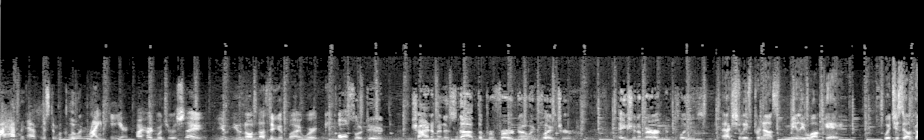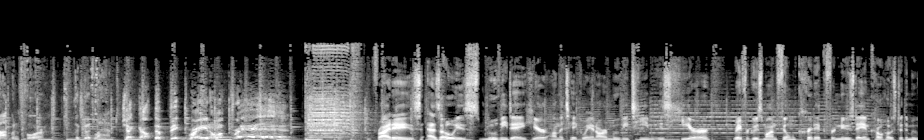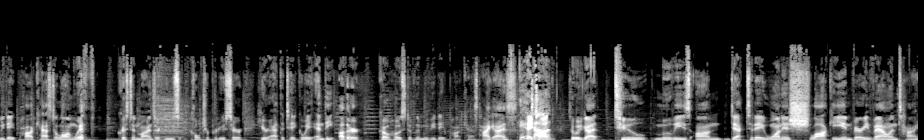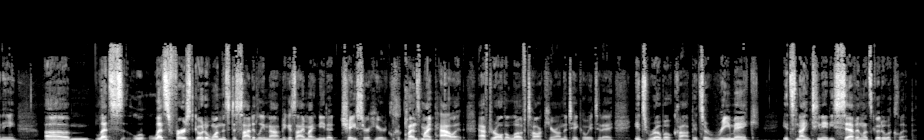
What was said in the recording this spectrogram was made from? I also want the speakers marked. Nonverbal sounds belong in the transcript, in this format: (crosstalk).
Speaker 1: I happen to have Mr. McLuhan right here.
Speaker 2: I heard what you were saying. You, you know nothing of my work.
Speaker 3: Also, dude, Chinaman is not the preferred nomenclature. Asian American, please.
Speaker 4: Actually, it's pronounced Miliwake, which is Algonquin for the good land.
Speaker 5: Check out the big brain on Brad.
Speaker 6: Fridays, as always, movie day here on the Takeaway, and our movie team is here. Rafer Guzman, film critic for Newsday and co-host of the Movie Date podcast, along with Kristen Meinzer, who's culture producer here at the Takeaway, and the other co-host of the Movie Date podcast. Hi, guys.
Speaker 7: Hey,
Speaker 8: Hey,
Speaker 7: Todd.
Speaker 8: Todd.
Speaker 6: So we've got two movies on deck today. One is schlocky and very Valentine. Um, let's let's first go to one that's decidedly not because I might need a chaser here to cl- cleanse my palate after all the love talk here on the takeaway today. It's RoboCop. It's a remake. It's 1987. Let's go to a clip.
